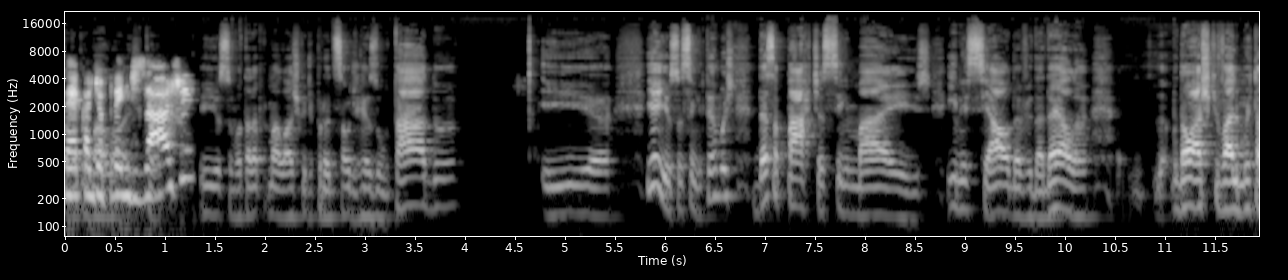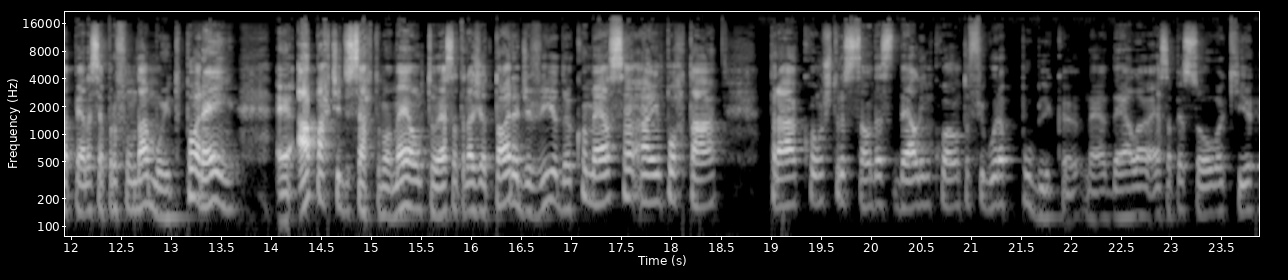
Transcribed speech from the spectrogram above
Beca de aprendizagem. Lógica, isso, voltada para uma lógica de produção de resultado. E, e é isso, assim, em termos dessa parte, assim, mais inicial da vida dela, não acho que vale muito a pena se aprofundar muito. Porém, é, a partir de certo momento, essa trajetória de vida começa a importar para a construção das, dela enquanto figura pública, né? Dela, essa pessoa que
